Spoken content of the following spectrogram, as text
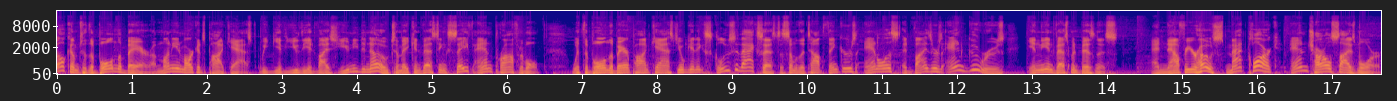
Welcome to The Bull and the Bear, a money and markets podcast. We give you the advice you need to know to make investing safe and profitable. With the Bull and the Bear podcast, you'll get exclusive access to some of the top thinkers, analysts, advisors, and gurus in the investment business. And now for your hosts, Matt Clark and Charles Sizemore.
